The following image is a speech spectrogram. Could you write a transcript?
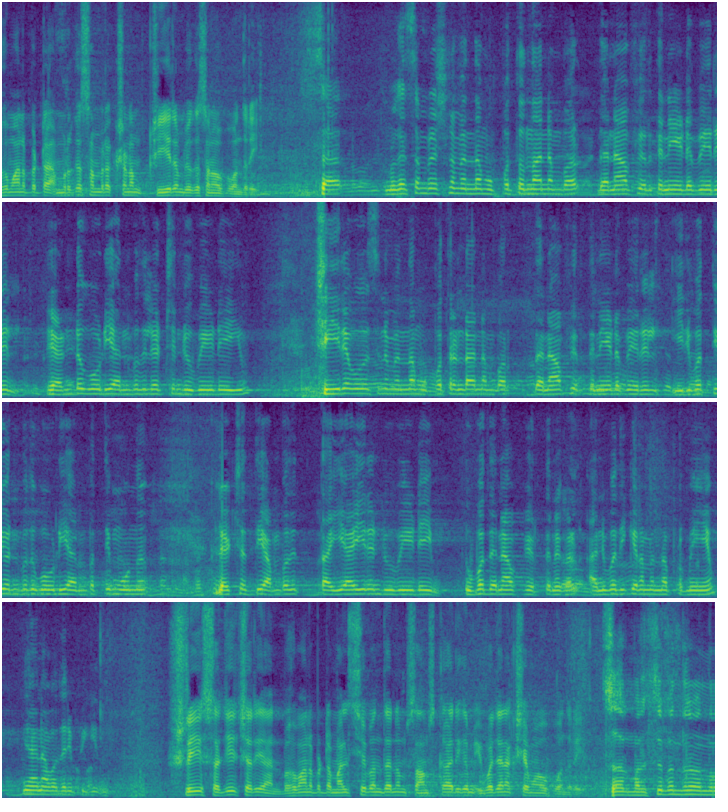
ബഹുമാനപ്പെട്ട മൃഗസംരക്ഷണം ക്ഷീരം വികസന വകുപ്പ് മന്ത്രി. സർ മൃഗസംരക്ഷണം എന്ന മുപ്പത്തൊന്നാം നമ്പർ ധനാഭ്യർത്ഥനയുടെ പേരിൽ രണ്ട് കോടി അൻപത് ലക്ഷം രൂപയുടെയും ക്ഷീരവികസനം എന്ന മുപ്പത്തിരണ്ടാം നമ്പർ ധനാഭ്യർത്ഥനയുടെ പേരിൽ ഇരുപത്തിയൊൻപത് കോടി അൻപത്തി മൂന്ന് ലക്ഷത്തി അമ്പത്തയ്യായിരം രൂപയുടെയും ഉപധനാഭ്യർത്ഥനകൾ അനുവദിക്കണമെന്ന പ്രമേയം ഞാൻ അവതരിപ്പിക്കുന്നു. ശ്രീ സജി ചെറിയാൻ ബഹുമാനപ്പെട്ട മത്സ്യബന്ധനം സാംസ്കാരികം യുവജനക്ഷേമ വകുപ്പ് മന്ത്രി. സാർ മത്സ്യബന്ധനം എന്ന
